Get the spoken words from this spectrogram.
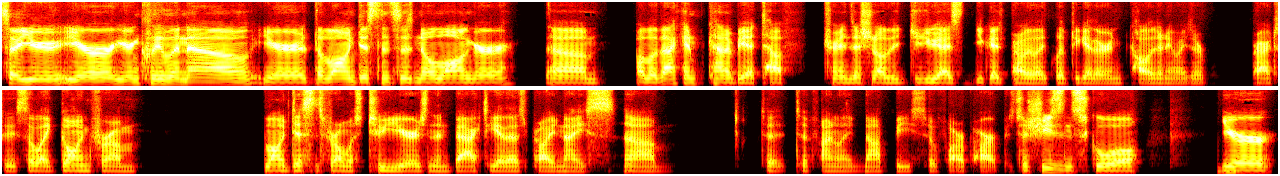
so you're you're you're in Cleveland now. You're the long distance is no longer. Um, although that can kind of be a tough transition? Did you guys you guys probably like live together in college anyways, or practically? So like going from long distance for almost two years and then back together, that's probably nice um, to to finally not be so far apart. So she's in school. Mm-hmm. You're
